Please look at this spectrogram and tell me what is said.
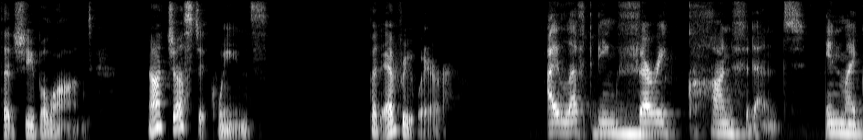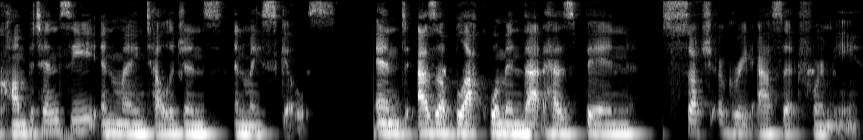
that she belonged, not just at Queen's, but everywhere. I left being very confident in my competency and my intelligence and my skills. And as a Black woman, that has been such a great asset for me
